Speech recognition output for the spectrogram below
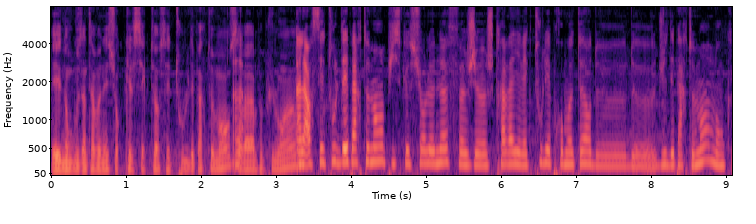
Et donc vous intervenez sur quel secteur? C'est tout le département? Ça va un peu plus loin? Alors c'est tout le département puisque sur le neuf, je, travaille avec tous les promoteurs de, du département. Donc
